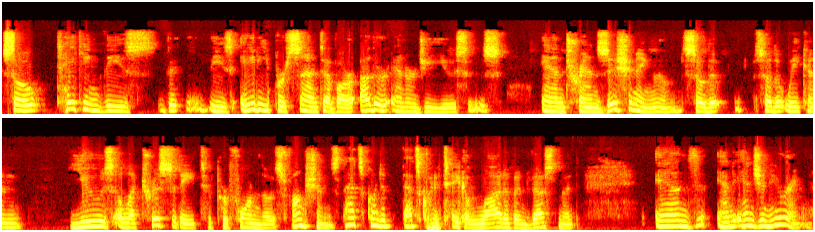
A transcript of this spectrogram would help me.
So taking these the, these 80% of our other energy uses and transitioning them so that so that we can use electricity to perform those functions, that's going to that's going to take a lot of investment and and engineering.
